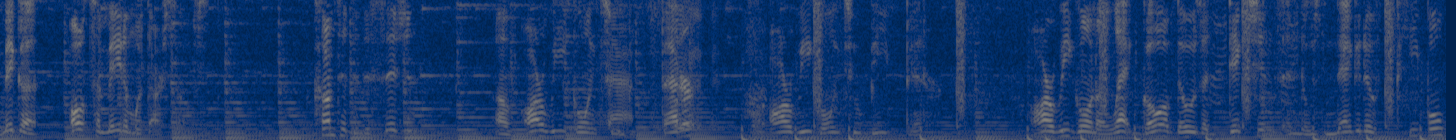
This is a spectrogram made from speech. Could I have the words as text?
make a ultimatum with ourselves, come to the decision of are we going to be better or are we going to be bitter? Are we going to let go of those addictions and those negative people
